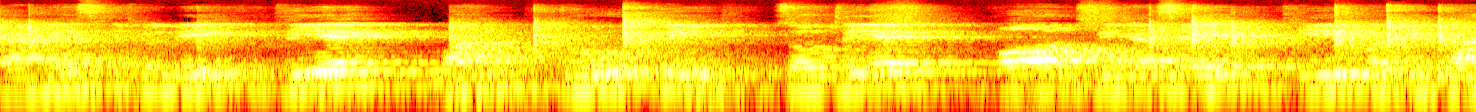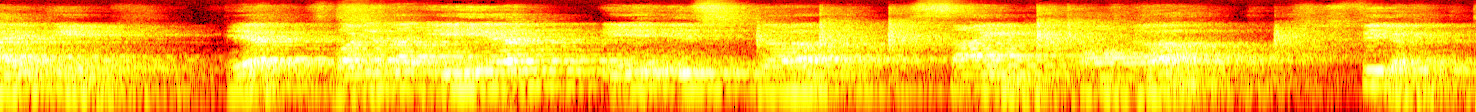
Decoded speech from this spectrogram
That means it will be 3a, 1, 2, 3. So 3a or we can say 3 multiply a. Here, what is the a here? A is the side of the figure.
